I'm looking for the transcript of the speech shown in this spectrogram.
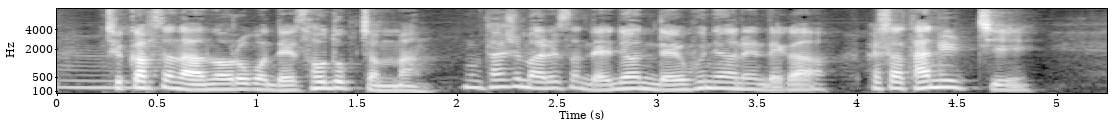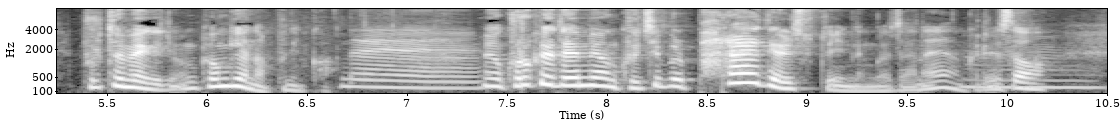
음. 집값은 안 오르고 내 소득 전망 음, 다시 말해서 내년 내후년에 내가 회사 다닐지 불투명해지면 경기가 나쁘니까 네. 그렇게 되면 그 집을 팔아야 될 수도 있는 거잖아요. 그래서 음.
